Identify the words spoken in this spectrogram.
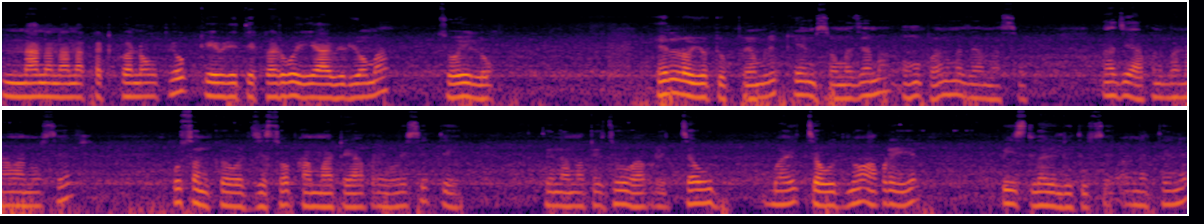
નાના નાના કટકાનો ઉપયોગ કેવી રીતે કરવો એ આ વિડીયોમાં જોઈ લો હેલો યુટ્યુબ ફેમિલી કેમ છો? મજામાં? હું પણ મજામાં છું. આજે આપણે બનાવવાનું છે કુશન કવર જે સોફા માટે આપણે હોય છે તે. તેના માટે જો આપણે ચૌદ બાય ચૌદનો આપણે એક પીસ લઈ લીધું છે અને તેને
